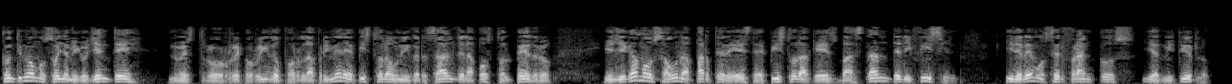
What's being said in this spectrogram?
Continuamos hoy, amigo oyente, nuestro recorrido por la primera epístola universal del apóstol Pedro, y llegamos a una parte de esta epístola que es bastante difícil, y debemos ser francos y admitirlo.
